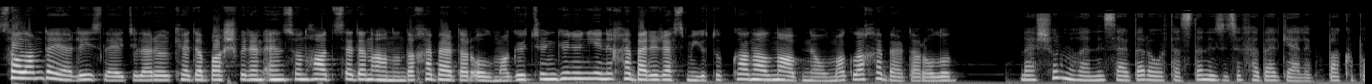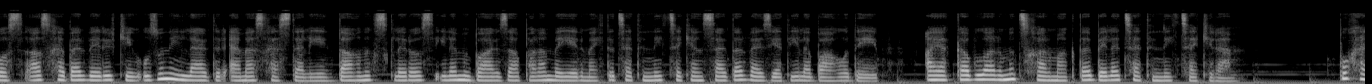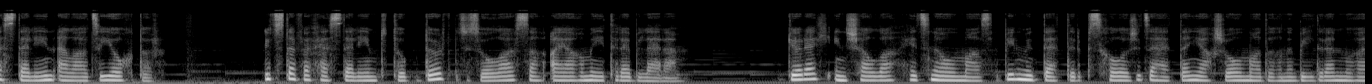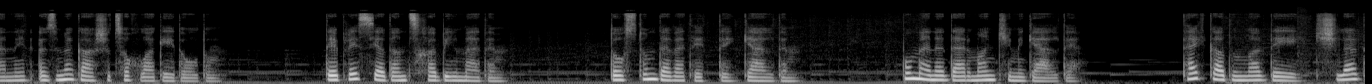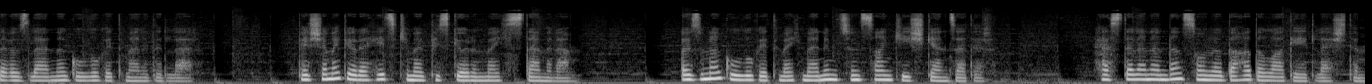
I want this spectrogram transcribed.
Salam dəyərli izləyicilər, ölkədə baş verən ən son hadisədən anında xəbərdar olmaq üçün günün yeni xəbəri rəsmi YouTube kanalına abunə olmaqla xəbərdar olun. Məşhur müğənni Sərdar Ortacdan üzücü xəbər gəlib. Bakıpost az xəbər verir ki, uzun illərdir MS xəstəliyi, dağınıq skleroz ilə mübarizə aparan və yeriməkdə çətinlik çəkən Sərdar vəziyyəti ilə bağlı deyib. Ayaqqabılarımı çıxarmaqda belə çətinlik çəkirəm. Bu xəstəliyin əlacı yoxdur. 3 dəfə xəstəliyim tutub 4 cüzü olarsa ayağımı itirə bilərəm. Görək inşallah heç nə olmaz. Bir müddətdir psixoloji cəhətdən yaxşı olmadığını bildirən müğənni özümə qarşı çox laqeyd oldum. Depressiyadan çıxa bilmədim. Dostum dəvət etdi, gəldim. Bu mənə dərman kimi gəldi. Tək qadınlar deyil, kişilər də özlərinə qulluq etməlidirlər. Peşəmə görə heç kimə pis görünmək istəmirəm. Özümə qulluq etmək mənim üçün sanki işgəncədir. Xəstələnəndən sonra daha da laqeydləşdim.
